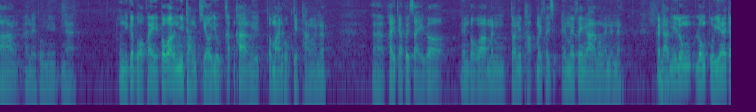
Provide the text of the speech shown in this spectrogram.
ล้างอะไรพวกนี้นะวันนี้ก็บอกให้ เพราะว่ามันมีถังเขียวอยู่ข้างๆนี่ประมาณหกเจ็ดถังนะอ่าใครจะไปใส่ก็เห็นบอกว่ามันตอนนี้ผักไม่ค่อยไม่ค่อยงามว่างั้นนะนะขนาดมีลงลงปุ๋ยนะแต่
